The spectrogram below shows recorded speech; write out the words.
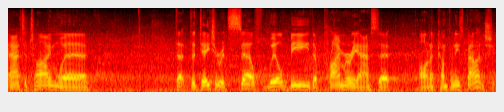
at a time where that the data itself will be the primary asset on a company's balance sheet.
